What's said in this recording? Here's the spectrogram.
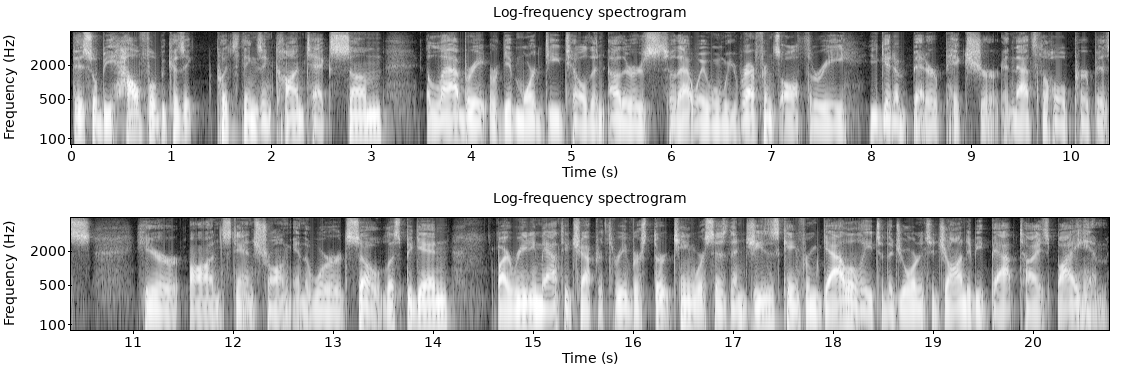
this will be helpful because it puts things in context. Some elaborate or give more detail than others. So that way, when we reference all three, you get a better picture. And that's the whole purpose here on Stand Strong in the Word. So let's begin by reading Matthew chapter 3, verse 13, where it says, Then Jesus came from Galilee to the Jordan to John to be baptized by him.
